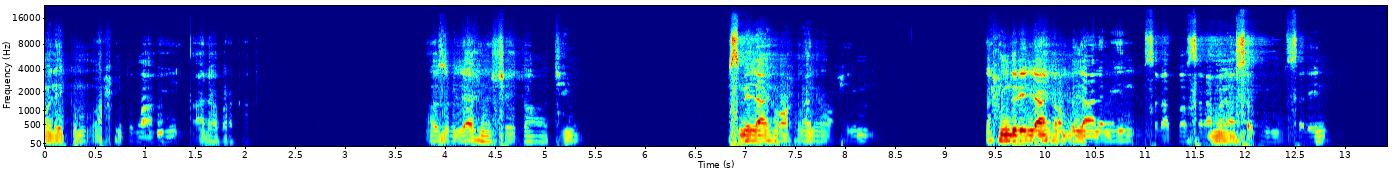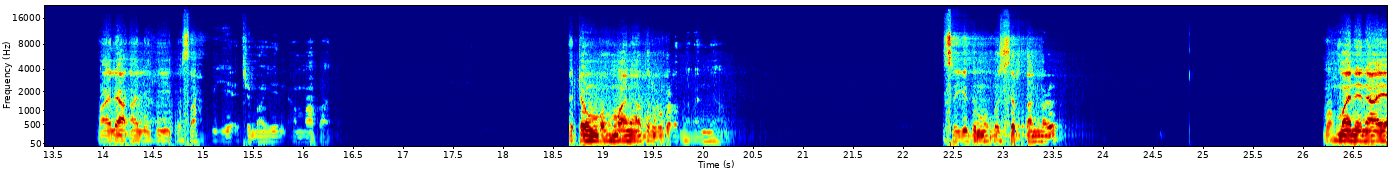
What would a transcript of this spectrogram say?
عليكم ورحمة الله تعالى وبركاته أعوذ بالله من الشيطان الرجيم بسم الله الرحمن الرحيم الحمد لله رب العالمين والصلاة والسلام على أشرف المرسلين وعلى آله وصحبه أجمعين أما بعد ഏറ്റവും ബഹുമാനാദരവുകൾ നിറഞ്ഞ സയ്യിദ് മുബസ്സിർ തങ്ങൾ ബഹുമാന്യനായ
